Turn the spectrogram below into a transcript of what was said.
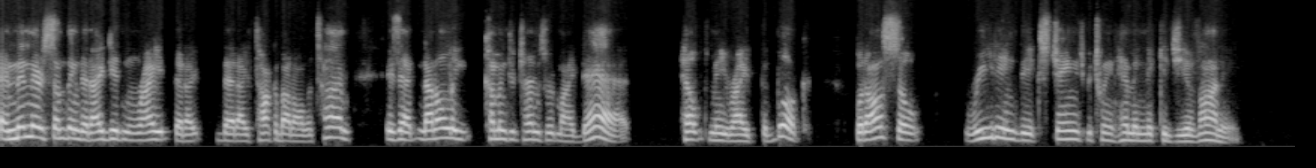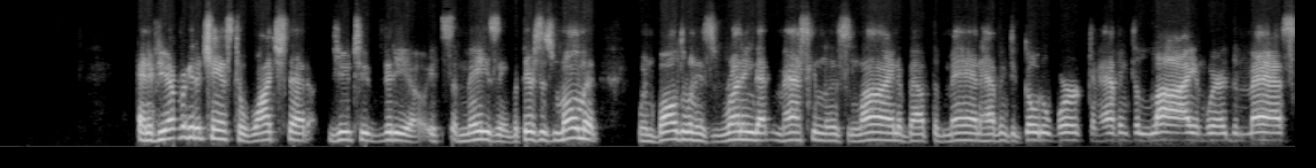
And then there's something that I didn't write that I that I talk about all the time is that not only coming to terms with my dad helped me write the book, but also reading the exchange between him and Nikki Giovanni. And if you ever get a chance to watch that YouTube video, it's amazing. But there's this moment when Baldwin is running that masculinist line about the man having to go to work and having to lie and wear the mask,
